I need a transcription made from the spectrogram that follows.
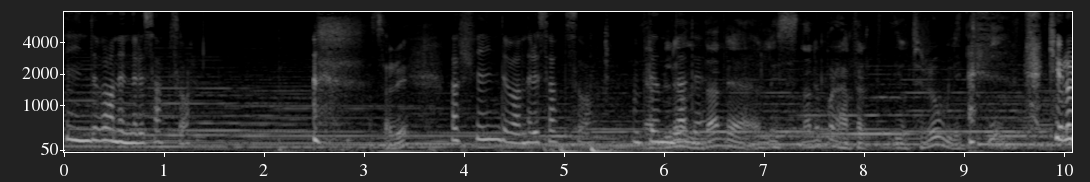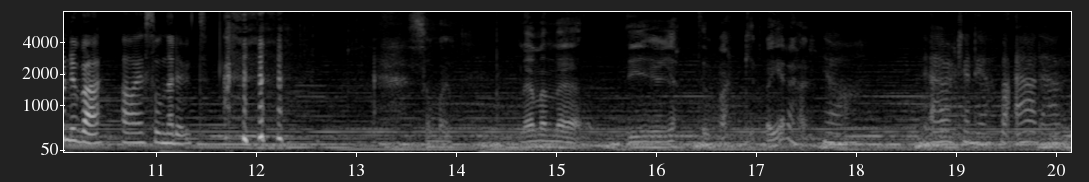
Fin du var nu när du satt så. Du? Vad fin du var när du satt så. Och Jag blundade. blundade och lyssnade på det här för att det är otroligt fint. Kul om du bara, ja jag zonade ut. Som. Nej men eh, det är ju jättevackert. Vad är det här? Ja, det är verkligen det. Vad är det här?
